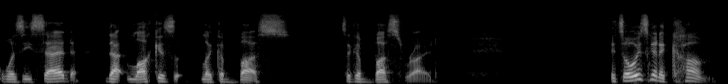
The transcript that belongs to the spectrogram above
was he said that luck is like a bus. It's like a bus ride. It's always gonna come,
